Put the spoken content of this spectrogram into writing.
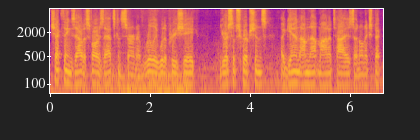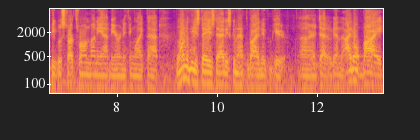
check things out as far as that's concerned. I really would appreciate your subscriptions. Again, I'm not monetized. I don't expect people to start throwing money at me or anything like that. One of these days, Daddy's going to have to buy a new computer. Uh, Dad, and I don't buy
